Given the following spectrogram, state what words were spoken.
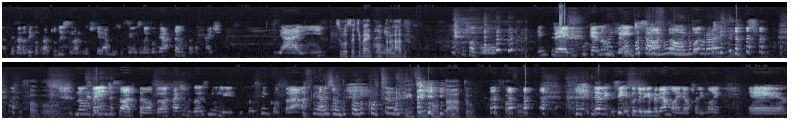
Apesar de eu ter encontrado tudo isso nos telhados vizinhos, eu não encontrei a tampa da caixa. E aí. Se você tiver encontrado. Por favor, entregue, porque não a vende só tá a tampa. Por aí. Por favor. Não vende só a tampa, é uma caixa de 2 mil litros. Então, se encontrar. Viajando pelo continente. Entre em contato, por favor. Eu, sim, quando eu liguei pra minha mãe, né? Eu falei, mãe, é,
